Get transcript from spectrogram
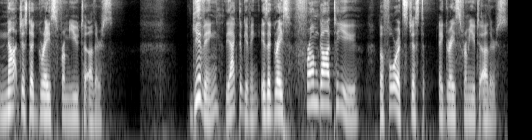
not just a grace from you to others. Giving, the act of giving, is a grace from God to you before it's just a grace from you to others.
